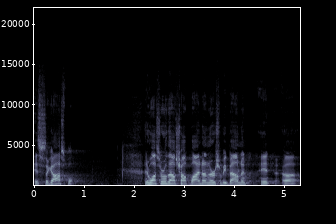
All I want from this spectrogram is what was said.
It's the gospel. And whatsoever thou shalt bind on earth shall be bound in, in uh,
